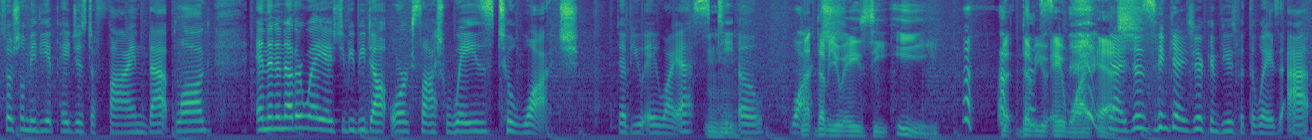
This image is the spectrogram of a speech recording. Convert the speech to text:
social media pages to find that blog. And then another way is gpb.org/ways to watch. W A Y S T O watch. Not W A Z E, but W A Y Yeah, just in case you're confused with the Waze app.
